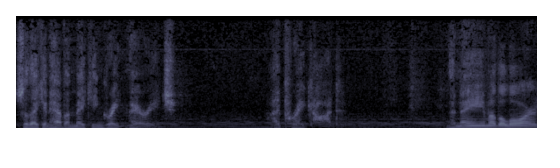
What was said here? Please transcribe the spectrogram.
so they can have a making great marriage. I pray, God. In the name of the Lord,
